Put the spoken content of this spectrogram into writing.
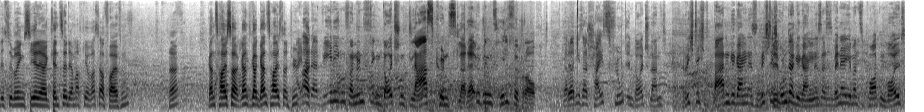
Das ist übrigens hier, der kennst du, der macht hier Wasserpfeifen. Ne? Ganz heißer, ganz, ganz, heißer Typ. Einer der wenigen vernünftigen deutschen Glaskünstler, der übrigens Hilfe braucht. Der bei dieser Scheißflut in Deutschland richtig baden gegangen ist, richtig Stimmt. untergegangen ist. Also wenn ihr jemanden supporten wollt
